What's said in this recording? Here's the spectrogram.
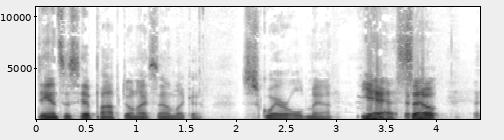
dances hip hop? Don't I sound like a square old man? Yeah. So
